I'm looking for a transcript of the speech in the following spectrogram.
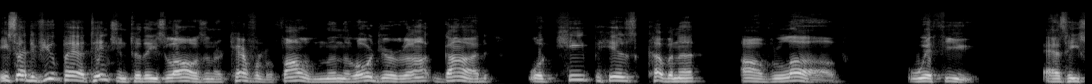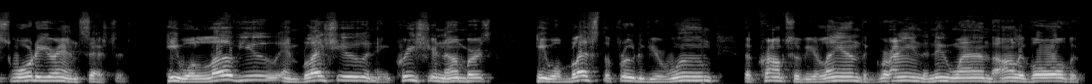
He said, if you pay attention to these laws and are careful to follow them, then the Lord your God will keep his covenant of love with you as he swore to your ancestors. He will love you and bless you and increase your numbers. He will bless the fruit of your womb, the crops of your land, the grain, the new wine, the olive oil, the,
